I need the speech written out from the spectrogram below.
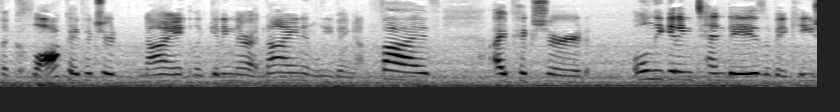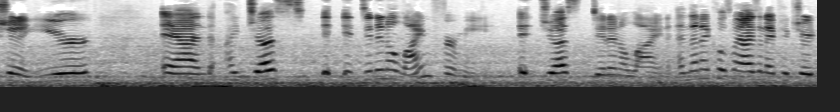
the clock. I pictured nine, like getting there at nine and leaving at five. I pictured only getting 10 days of vacation a year. And I just, it, it didn't align for me. It just didn't align. And then I closed my eyes and I pictured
